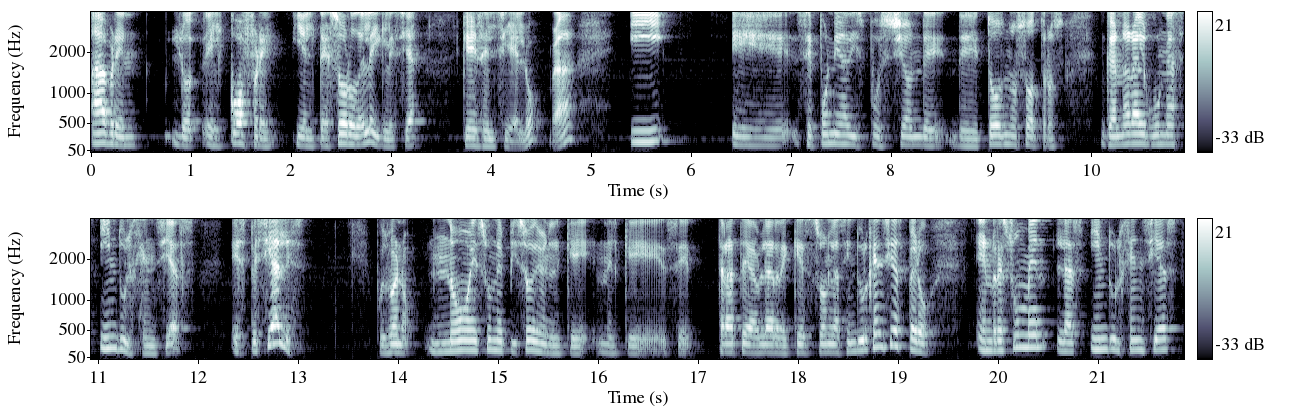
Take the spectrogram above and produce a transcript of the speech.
abren el cofre y el tesoro de la Iglesia, que es el cielo, ¿verdad? Y eh, se pone a disposición de, de todos nosotros ganar algunas indulgencias especiales pues bueno, no es un episodio en el que, en el que se trate de hablar de qué son las indulgencias, pero en resumen, las indulgencias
